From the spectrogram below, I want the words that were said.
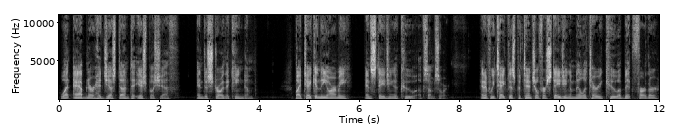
what Abner had just done to Ishbosheth and destroy the kingdom by taking the army and staging a coup of some sort. And if we take this potential for staging a military coup a bit further,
